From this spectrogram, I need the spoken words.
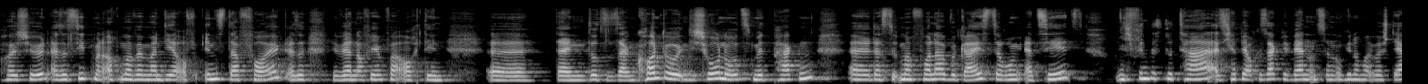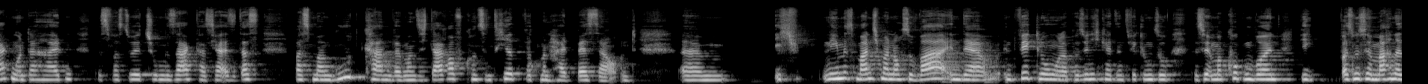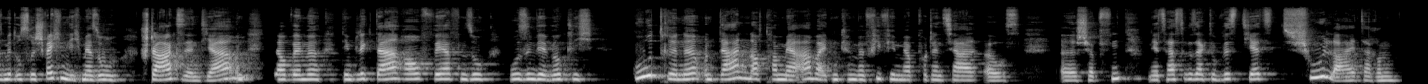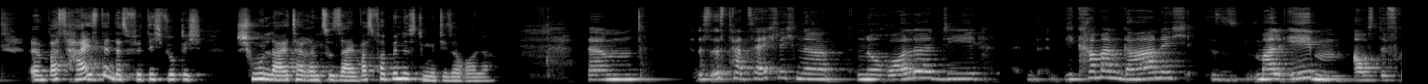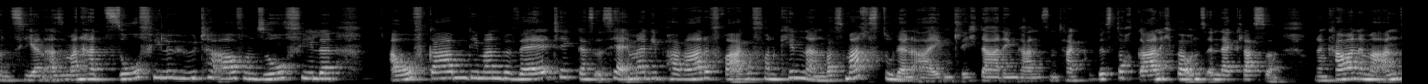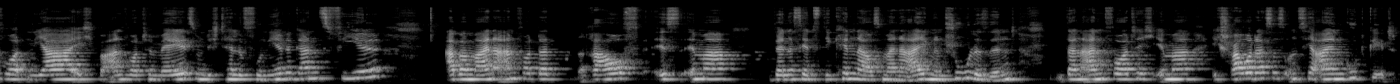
Voll schön. Also das sieht man auch immer, wenn man dir auf Insta folgt. Also wir werden auf jeden Fall auch den äh, dein sozusagen Konto in die Shownotes mitpacken, äh, dass du immer voller Begeisterung erzählst. Und ich finde es total, also ich habe ja auch gesagt, wir werden uns dann irgendwie nochmal über Stärken unterhalten. Das, was du jetzt schon gesagt hast, ja, also das, was man gut kann, wenn man sich darauf konzentriert, wird man halt besser. Und ähm, ich nehme es manchmal noch so wahr in der Entwicklung oder Persönlichkeitsentwicklung so, dass wir immer gucken wollen, wie was müssen wir machen, damit unsere Schwächen nicht mehr so stark sind, ja? Mhm. Und ich glaube, wenn wir den Blick darauf werfen, so, wo sind wir wirklich gut drinne und dann noch dran mehr arbeiten, können wir viel, viel mehr Potenzial ausschöpfen. Und jetzt hast du gesagt, du bist jetzt Schulleiterin. Ähm, was heißt denn das für dich wirklich, Schulleiterin zu sein? Was verbindest du mit dieser Rolle? Ähm, das ist tatsächlich eine, eine Rolle, die die kann man gar nicht mal eben ausdifferenzieren. Also man hat so viele Hüte auf und so viele Aufgaben, die man bewältigt. Das ist ja immer die Paradefrage von Kindern. Was machst du denn eigentlich da den ganzen Tag? Du bist doch gar nicht bei uns in der Klasse. Und dann kann man immer antworten, ja, ich beantworte Mails und ich telefoniere ganz viel. Aber meine Antwort darauf ist immer, wenn es jetzt die Kinder aus meiner eigenen Schule sind, dann antworte ich immer, ich schaue, dass es uns hier allen gut geht.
